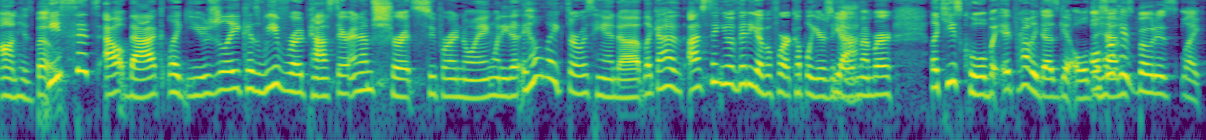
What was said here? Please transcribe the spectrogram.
on his boat? He sits out back, like usually, because we've rode past there, and I'm sure it's super annoying when he does. He'll like throw his hand up. Like I have, I've sent you a video before a couple years ago. Yeah. Remember? Like he's cool, but it probably does get old also his boat is like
